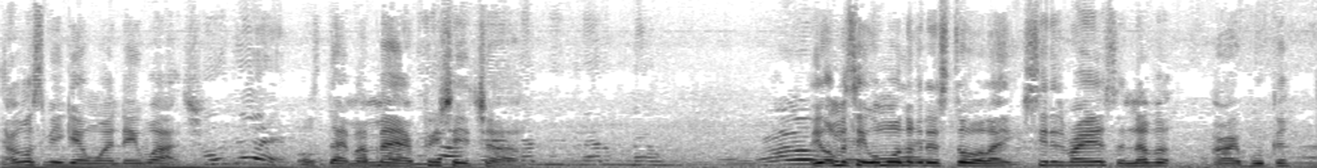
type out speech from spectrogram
Y'all gonna see me again one day. Watch. Oh yeah. Most that, my man. Appreciate y'all. Let me let 'em know. I'm gonna take one more look at the store. Like, see this right here? It's another. All right, Buka.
